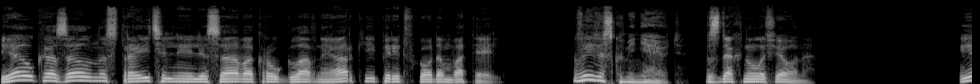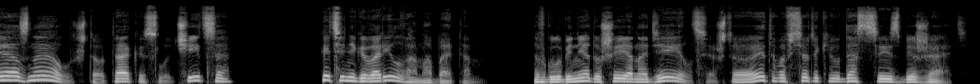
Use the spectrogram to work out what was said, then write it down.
Я указал на строительные леса вокруг главной арки перед входом в отель. «Вывеску меняют», — вздохнула Фиона. Я знал, что так и случится, хоть и не говорил вам об этом. В глубине души я надеялся, что этого все-таки удастся избежать.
